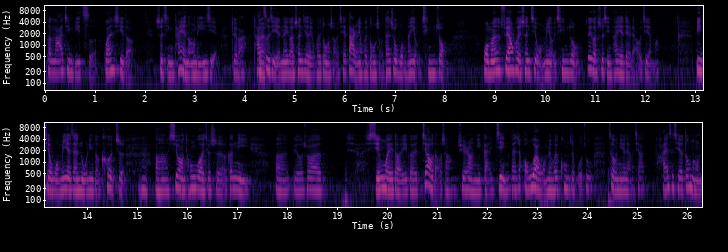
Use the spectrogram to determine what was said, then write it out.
更拉近彼此关系的事情，他也能理解，对吧？他自己那个生气了也会动手，其实大人也会动手，但是我们有轻重，我们虽然会生气，我们有轻重，这个事情他也得了解嘛，并且我们也在努力的克制，嗯、希望通过就是跟你，嗯、比如说行为的一个教导上去让你改进，但是偶尔我们也会控制不住揍你两下，孩子其实都能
